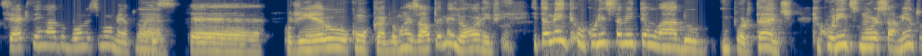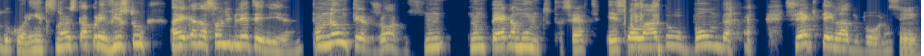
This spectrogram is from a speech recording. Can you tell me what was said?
se é que tem lado bom nesse momento, é. mas é, o dinheiro com o câmbio mais alto é melhor, enfim. E também o Corinthians também tem um lado importante, que o Corinthians, no orçamento do Corinthians, não está previsto a arrecadação de bilheteria. Então, não ter jogos não, não pega muito, tá certo? Esse é o lado bom da. Se é que tem lado bom, né? Sim.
